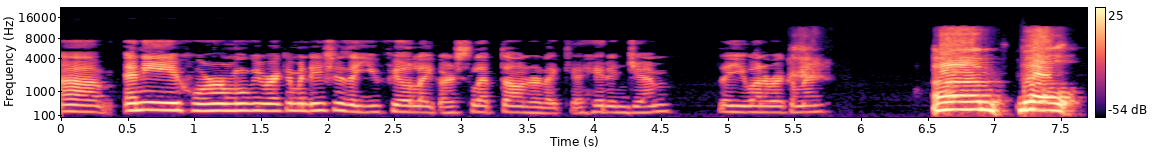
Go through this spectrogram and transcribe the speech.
um, any horror movie recommendations that you feel like are slept on or like a hidden gem that you want to recommend? Um, well,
